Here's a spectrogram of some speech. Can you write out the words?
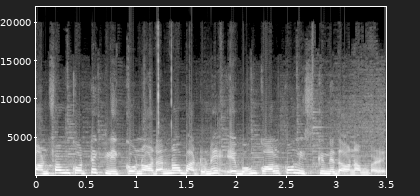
কনফার্ম করতে ক্লিক করুন অর্ডার নাও বাটনে এবং কল করুন স্ক্রিনে দেওয়া নাম্বারে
